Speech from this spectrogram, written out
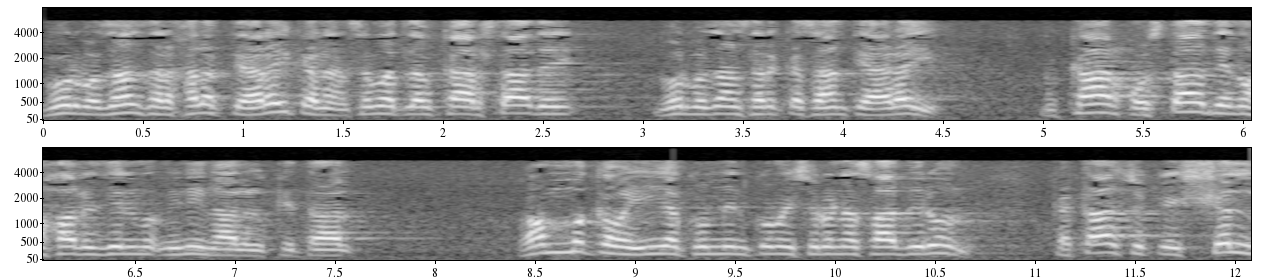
نور بزان سره خلق تیاری کنه څه مطلب کار ستا دی نور بزان سره کسان تیاری نو کار خو ستا دی نو حرز المؤمنین علی القتال غم کوي یکم منکم عشرون صابرون کتا سو کې شل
